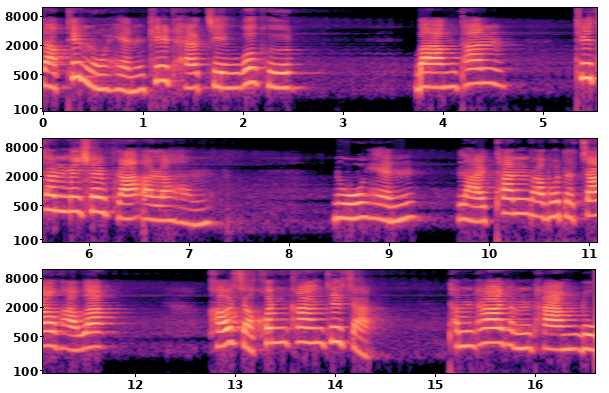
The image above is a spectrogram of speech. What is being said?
จากที่หนูเห็นที่แท้จริงก็คือ บางท่านที่ท่านไม่ใช่พระอรหันต์หนูเห็นหลายท่านพระพุทธเจ้าค่ะว่า เขาจะค่อนข้างที่จะ ทำท่าทำทางดู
